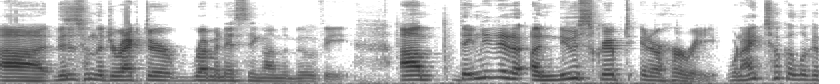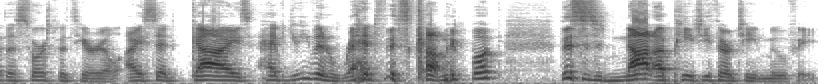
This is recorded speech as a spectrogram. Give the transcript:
Uh, this is from the director reminiscing on the movie. Um, they needed a, a new script in a hurry. When I took a look at the source material, I said, "Guys, have you even read this comic book? This is not a PG-13 movie.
